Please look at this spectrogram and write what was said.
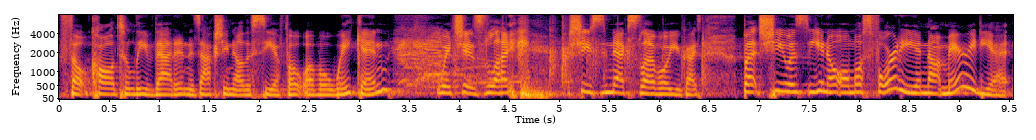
felt called to leave that and is actually now the CFO of Awaken, which is like, she's next level, you guys. But she was, you know, almost 40 and not married yet.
